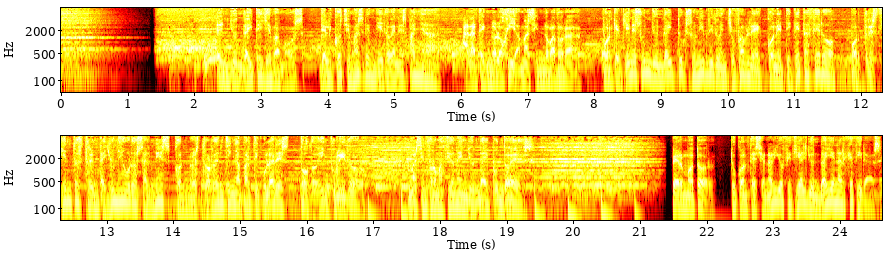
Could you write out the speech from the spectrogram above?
En Hyundai te llevamos del coche más vendido en España a la tecnología más innovadora. Porque tienes un Hyundai Tucson híbrido enchufable con etiqueta cero por 331 euros al mes con nuestro renting a particulares todo incluido. Más información en Hyundai.es. Permotor, tu concesionario oficial Hyundai en Algeciras.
